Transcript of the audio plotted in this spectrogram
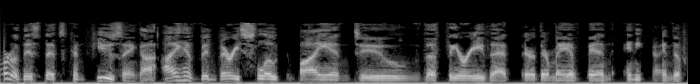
part of this that's confusing. I, I have been very slow to buy into the theory that there there may have been any kind of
